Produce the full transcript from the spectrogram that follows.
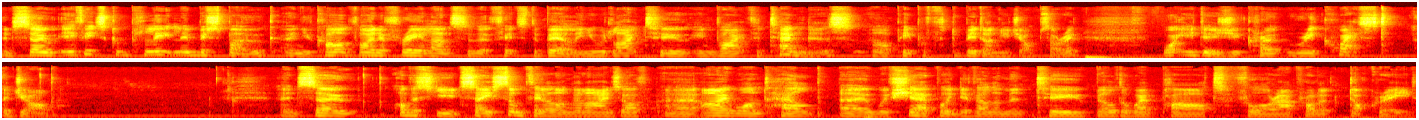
And so if it's completely bespoke and you can't find a freelancer that fits the bill and you would like to invite for tenders, or people to bid on your job, sorry, what you do is you request a job. And so obviously you'd say something along the lines of, uh, I want help uh, with SharePoint development to build a web part for our product DocRead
